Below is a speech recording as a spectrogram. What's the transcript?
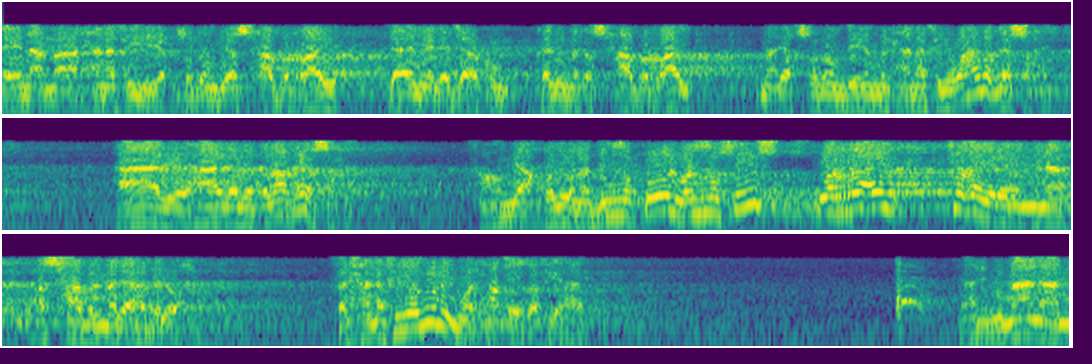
أي نعم الحنفية يقصدون بأصحاب الرأي. دائما إذا جاءكم كلمة أصحاب الرأي ما يقصدون بهم الحنفية وهذا غير صحيح. هذا هذا الإطلاق غير صحيح. فهم يأخذون بالنقول والنصوص والرأي كغيرهم من أصحاب المذاهب الأخرى. فالحنفية ظلموا الحقيقة في هذا. يعني بمعنى أن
